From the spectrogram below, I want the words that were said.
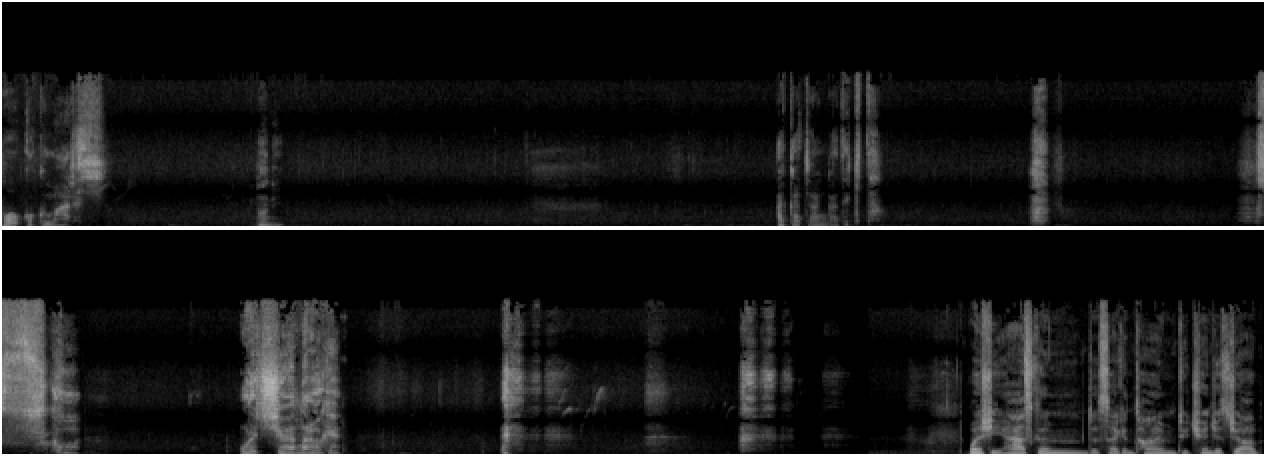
報告もあるし何赤ちゃんができたすごい俺父親になるわけ When she asks him the second time to change his job,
